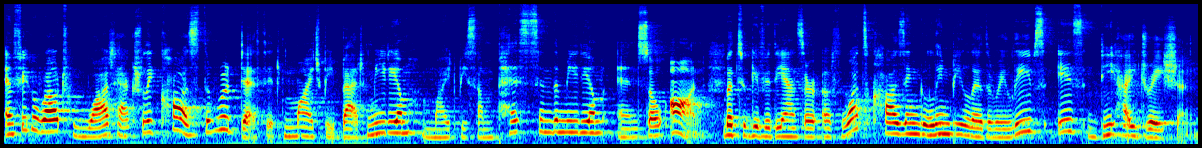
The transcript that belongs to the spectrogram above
and figure out what actually caused the root death. It might be bad medium, might be some pests in the medium, and so on. But to give you the answer of what's causing limpy leathery leaves is dehydration.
